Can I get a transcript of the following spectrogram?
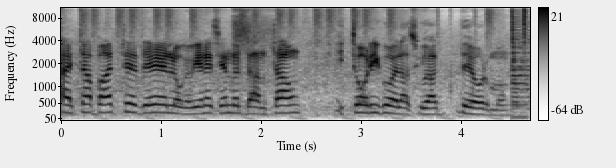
a esta parte de lo que viene siendo el downtown histórico de la ciudad de Ormond.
